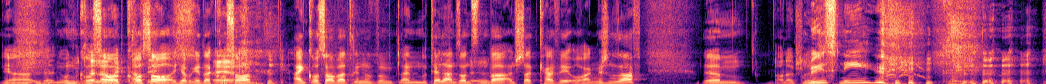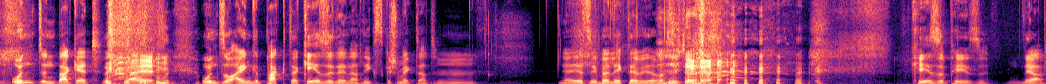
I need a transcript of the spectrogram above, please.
Ja, und ein Croissant. Croissant. Ich habe gedacht. Croissant. Ein Croissant war drin und so ein kleiner Nutella. Ansonsten war anstatt Kaffee Orangensaft. Ähm. Müsli und ein Baguette. Geil. Und so eingepackter Käse, der nach nichts geschmeckt hat. Mm. Ja, jetzt überlegt er wieder, was ich da. Käsepese. Ja.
